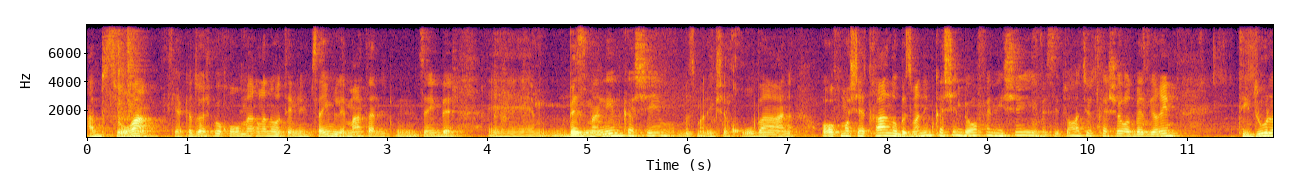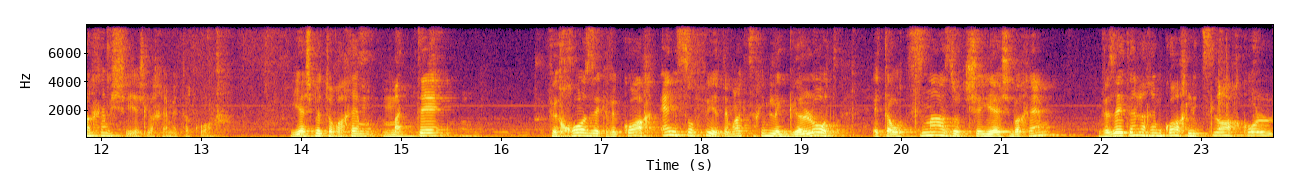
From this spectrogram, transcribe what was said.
הבשורה, כי הקדוש ברוך הוא אומר לנו, אתם נמצאים למטה, אתם נמצאים ב, אה, בזמנים קשים, בזמנים של חורבן, או כמו שהתחלנו, בזמנים קשים באופן אישי, בסיטואציות קשות, באתגרים, תדעו לכם שיש לכם את הכוח. יש בתוככם מטה וחוזק וכוח אינסופי, אתם רק צריכים לגלות את העוצמה הזאת שיש בכם, וזה ייתן לכם כוח לצלוח כל,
